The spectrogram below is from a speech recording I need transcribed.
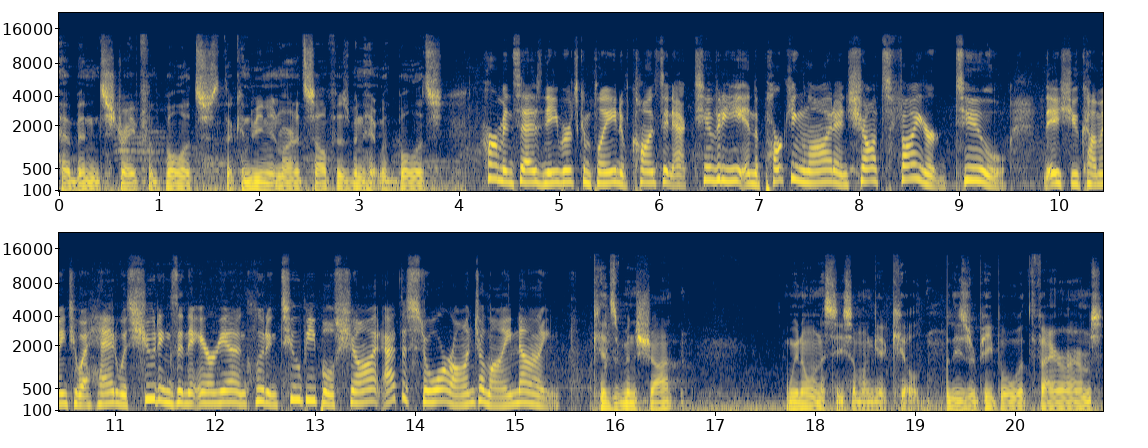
have been strafed with bullets. The convenient mart itself has been hit with bullets. Herman says neighbors complained of constant activity in the parking lot and shots fired, too. The issue coming to a head with shootings in the area, including two people shot at the store on July 9th. Kids have been shot. We don't want to see someone get killed. These are people with firearms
